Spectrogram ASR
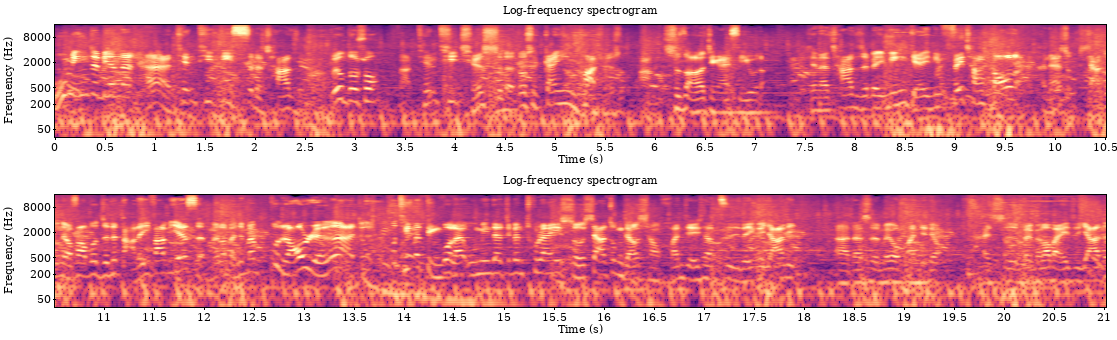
无名这边呢，哎，天梯第四的叉子不用多说啊，天梯前十的都是肝硬化选手啊，迟早要进 ICU 的。现在叉子这边晕点已经非常高了，很难受。下中鸟发波直接打了一发 VS，梅老板这边不饶人啊，就不停的顶过来。无名在这边突然一手下中脚，想缓解一下自己的一个压力啊，但是没有缓解掉，还是被梅老板一直压着。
